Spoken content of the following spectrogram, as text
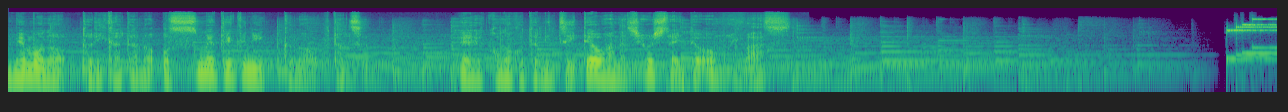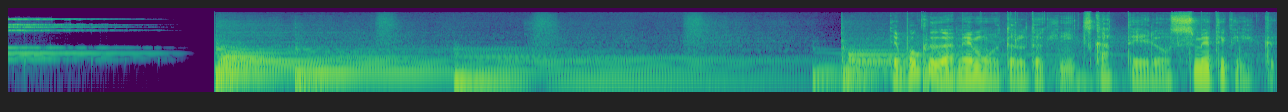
メモの取り方のおすすめテクニックの2つ、えー、このことについてお話をしたいと思います。で僕がメモを取るときに使っているおすすめテクニック。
